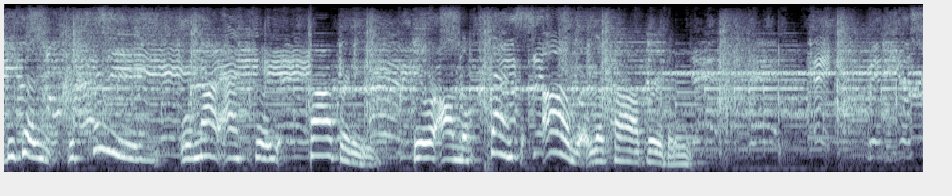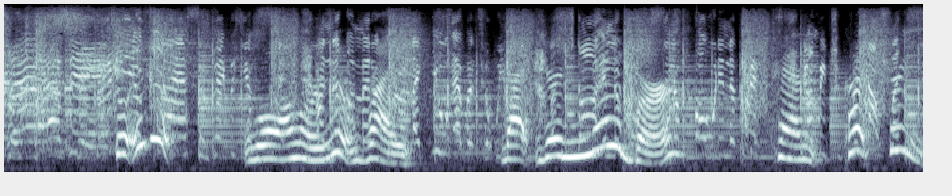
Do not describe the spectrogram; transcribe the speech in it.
because the trees were not actually property. They were on the fence of the property. So is it wrong or is it right that your neighbor can cut trees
